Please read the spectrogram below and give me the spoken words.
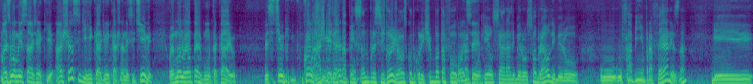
Mais uma mensagem aqui. A chance de Ricardinho encaixar nesse time, o Emanuel pergunta, Caio. Nesse time, qual Acho time, que ele né? deve estar tá pensando para esses dois jogos contra o Curitiba e Botafogo, Pode né? Ser. Porque o Ceará liberou o Sobral, liberou o, o Fabinho para férias, né? E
